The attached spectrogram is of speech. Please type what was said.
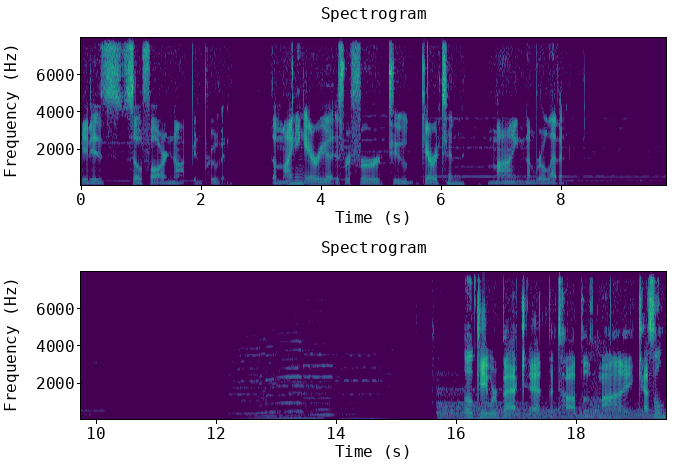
it is so far not been proven. The mining area is referred to Garriton Mine Number 11. Okay, we're back at the top of my castle,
